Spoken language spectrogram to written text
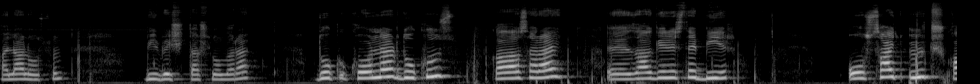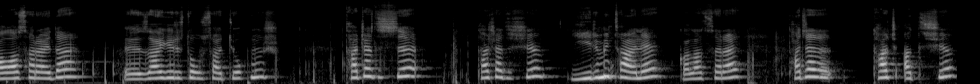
Helal olsun. Bir Beşiktaşlı olarak. Dok korner 9 Galatasaray e, Zalgiris'te 1 Offside 3 Galatasaray'da e, Zalgiris'te offside yokmuş. Taç atışı taç atışı 20 tane Galatasaray taç, taç atışı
